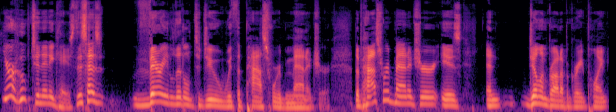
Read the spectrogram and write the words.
you're hooped in any case. This has very little to do with the password manager. The password manager is, and Dylan brought up a great point.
